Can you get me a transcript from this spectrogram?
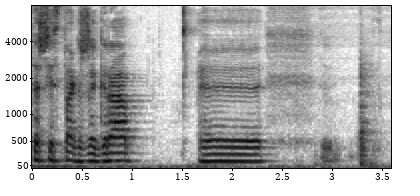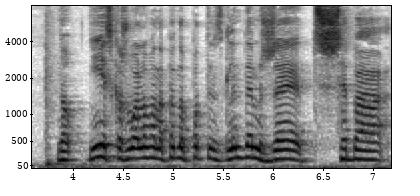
też jest tak, że gra no, nie jest casualowa na pewno pod tym względem, że trzeba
